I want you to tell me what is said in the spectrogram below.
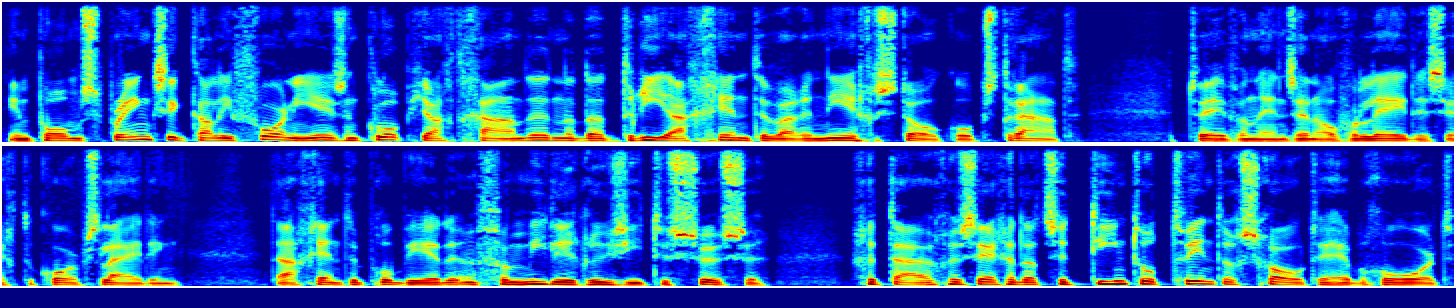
In Palm Springs in Californië is een klopjacht gaande nadat drie agenten waren neergestoken op straat. Twee van hen zijn overleden, zegt de korpsleiding. De agenten probeerden een familieruzie te sussen. Getuigen zeggen dat ze 10 tot 20 schoten hebben gehoord.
